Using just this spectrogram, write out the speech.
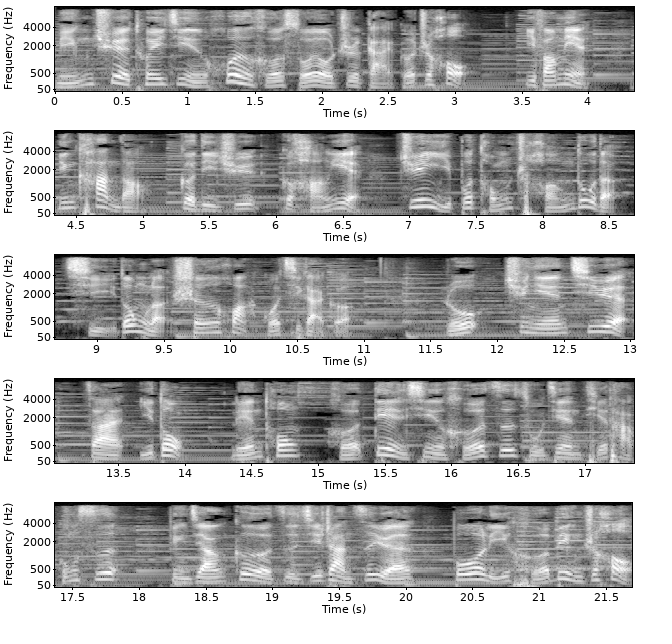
明确推进混合所有制改革之后，一方面应看到各地区各行业均以不同程度的启动了深化国企改革，如去年七月在移动、联通和电信合资组建铁塔公司，并将各自基站资源剥离合并之后。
